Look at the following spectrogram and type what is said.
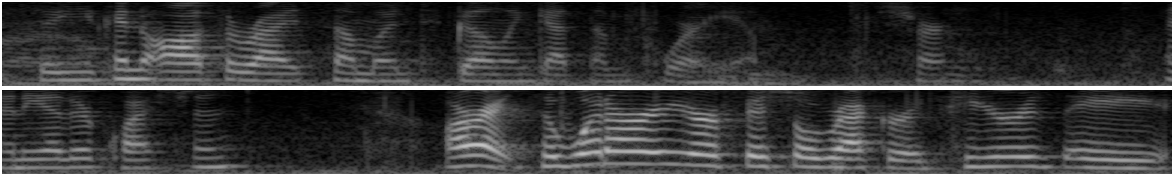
So you can authorize someone to go and get them for you. Sure. Any other questions? All right, so what are your official records? Here's a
